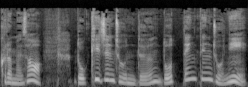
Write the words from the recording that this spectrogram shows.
그러면서 노키즈 존 등 노땡땡 존이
